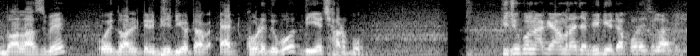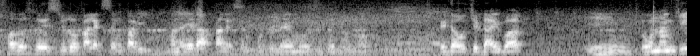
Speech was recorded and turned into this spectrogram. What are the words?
দল আসবে। ওই দলটির ভিডিওটা অ্যাড করে দেবো দিয়ে ছাড়বো। কিছুক্ষণ আগে আমরা যে ভিডিওটা করেছিলাম কিছু সদস্য এসেছিল কালেকশনকারী মানে এরা কালেকশন করতে যায় মসজিদের জন্য। এটা হচ্ছে ড্রাইভার তোমার নাম কি?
